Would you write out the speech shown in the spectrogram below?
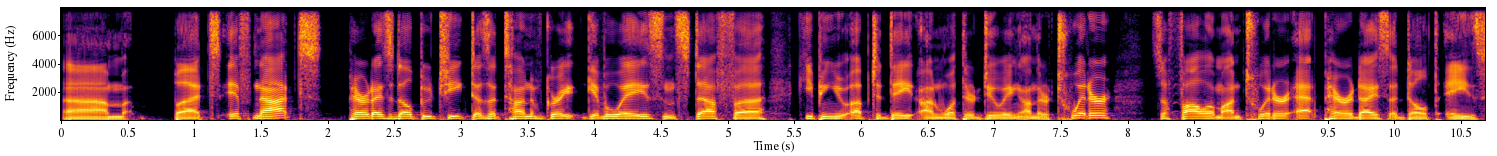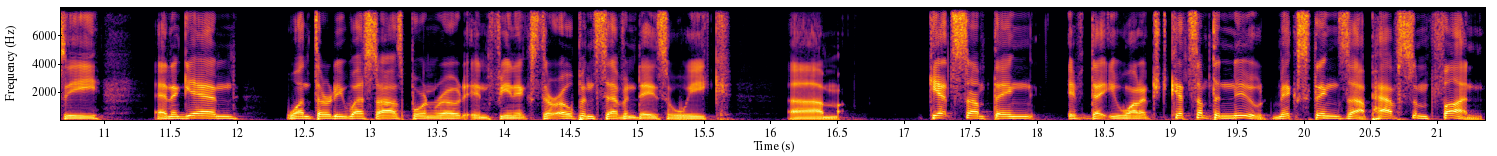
Um, but if not, Paradise Adult Boutique does a ton of great giveaways and stuff, uh, keeping you up to date on what they're doing on their Twitter. So follow them on Twitter at Paradise Adult AZ. And again, 130 West Osborne Road in Phoenix. They're open seven days a week. Um, get something if that you want to get something new, mix things up, have some fun.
